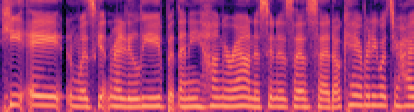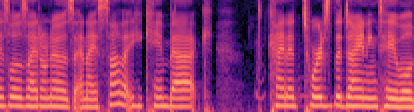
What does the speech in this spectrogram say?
he ate and was getting ready to leave, but then he hung around as soon as I said, "Okay, everybody, what's your highs, lows, I don't knows?" And I saw that he came back kind of towards the dining table,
